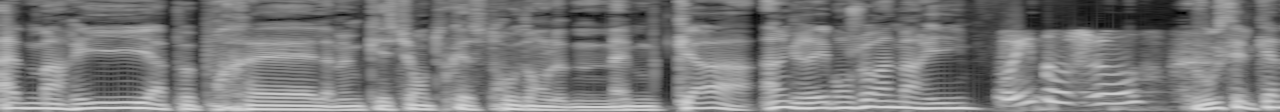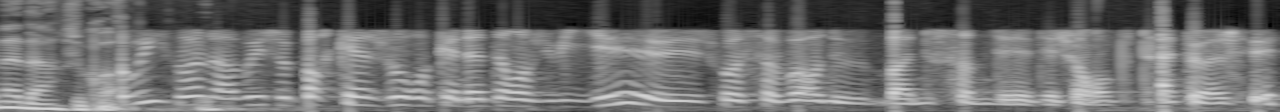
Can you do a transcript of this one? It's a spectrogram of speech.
Anne-Marie, à peu près la même question, en tout cas se trouve dans le même cas. Ingré, bonjour Anne-Marie. Oui, bonjour. Vous c'est le Canada, je crois. Oui, voilà, oui, je pars 15 jours au Canada en juillet et je dois savoir, nous, bah, nous sommes des, des gens un peu âgés.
